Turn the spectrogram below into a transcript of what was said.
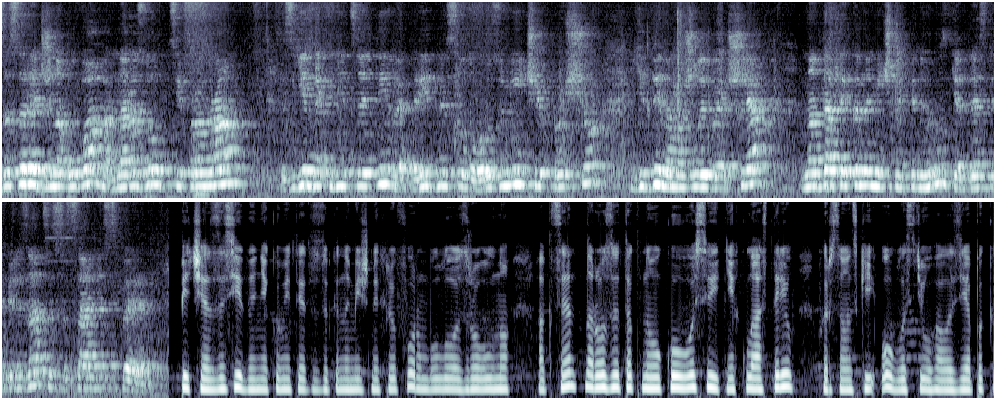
зосереджена увага на розробці програм згідно ініціативи Рідне село, розуміючи про що єдиний можливий шлях надати економічне підґрунтя для стабілізації соціальної сфери. Під час засідання комітету з економічних реформ було зроблено акцент на розвиток науково-освітніх кластерів в Херсонській області у галузі АПК.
